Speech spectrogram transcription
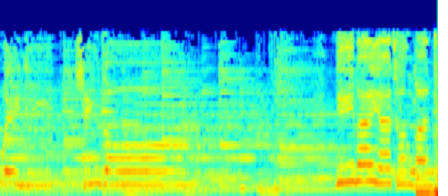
为你心动。你麦芽糖般。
